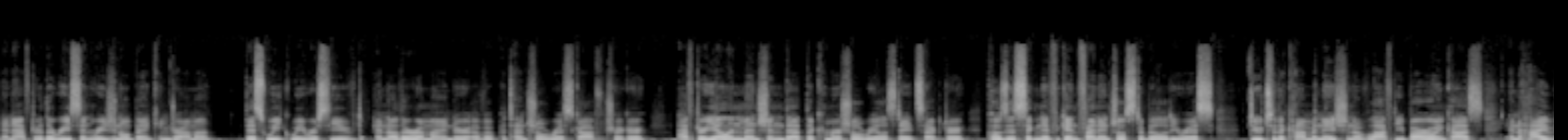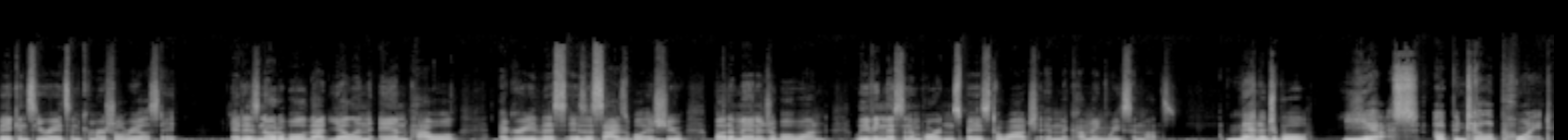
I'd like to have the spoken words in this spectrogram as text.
And after the recent regional banking drama, this week we received another reminder of a potential risk off trigger. After Yellen mentioned that the commercial real estate sector poses significant financial stability risks due to the combination of lofty borrowing costs and high vacancy rates in commercial real estate. It is notable that Yellen and Powell agree this is a sizable issue, but a manageable one, leaving this an important space to watch in the coming weeks and months. Manageable, yes, up until a point.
